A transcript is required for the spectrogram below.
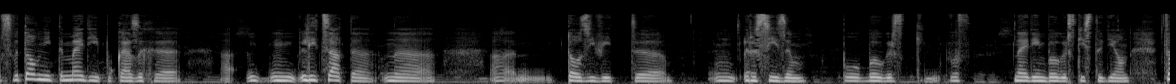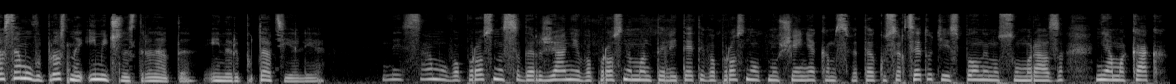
световните медии показаха а, лицата на а, този вид а, расизъм по български, в, на един български стадион. Това само въпрос на имидж на страната и на репутация ли е? Не само въпрос на съдържание, въпрос на менталитет и въпрос на отношение към света. Ако сърцето ти е изпълнено с омраза, няма как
